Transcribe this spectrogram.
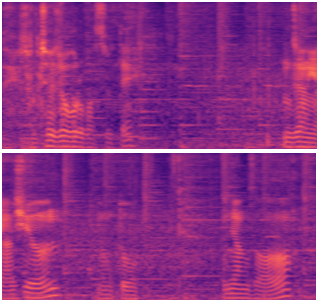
네 전체적으로 봤을 때 굉장히 아쉬운 또 문양석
